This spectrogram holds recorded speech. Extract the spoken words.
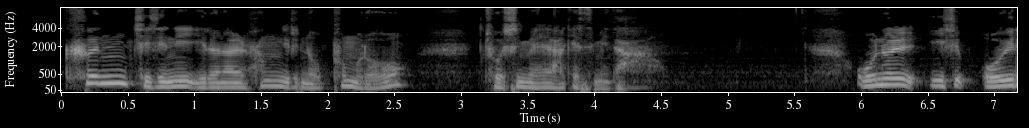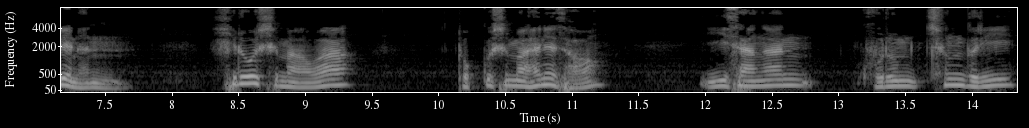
큰 지진이 일어날 확률이 높으므로 조심해야 하겠습니다. 오늘 25일에는 히로시마와 도쿠시마 현에서 이상한 구름층들이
